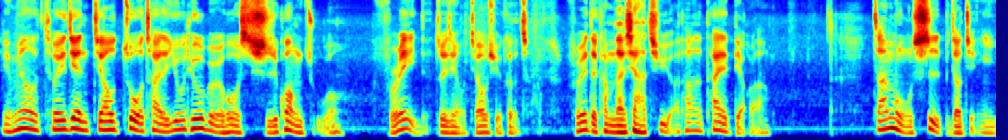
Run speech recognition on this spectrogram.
有没有推荐教做菜的 YouTuber 或实况主哦？Fred 最近有教学课程，Fred 看不太下去啊，他的太屌了。詹姆士比较简易，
